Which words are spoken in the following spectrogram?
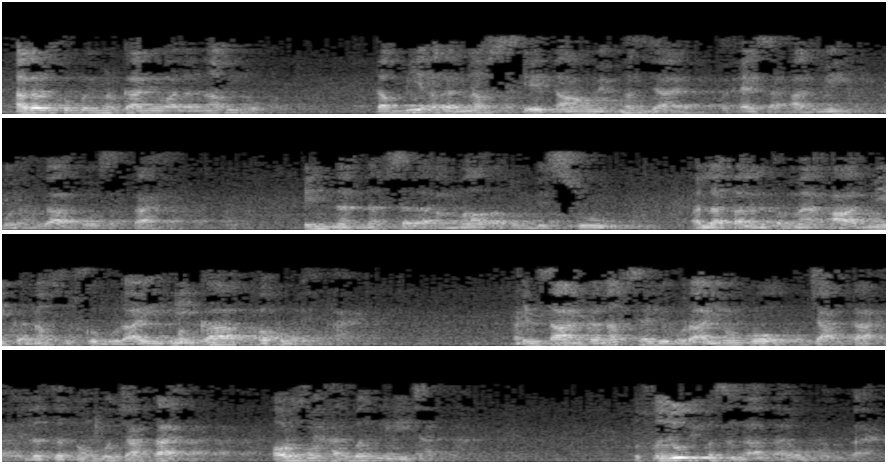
اگر اس کو کوئی بھڑکانے والا نہ بھی ہو تب بھی اگر نفس کے داؤں میں پھنس جائے تو ایسا آدمی گناہگار ہو سکتا ہے۔ ان نفس تم بسو اللہ تعالیٰ نے فرمایا، آدمی کا نفس اس کو برائی ہی کا حکم دیتا ہے۔ انسان کا نفس ہے جو برائیوں کو چاہتا ہے، لذتوں کو چاہتا ہے، اور اس میں حد بندی نہیں چاہتا۔ اس کو جو بھی پسند آتا ہے، وہ مانتا ہے۔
